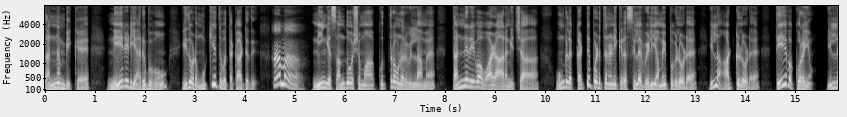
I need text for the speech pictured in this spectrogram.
தன்னம்பிக்கை நேரடி அனுபவம் இதோட முக்கியத்துவத்தை காட்டுது. ஆமா. நீங்க சந்தோஷமா குற்ற உணர்வு இல்லாம தன்னிறைவா வாழ ஆரம்பிச்சா உங்களை கட்டுப்படுத்த நினைக்கிற சில வெளி அமைப்புகளோட இல்ல ஆட்களோட தேவை குறையும் இல்ல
